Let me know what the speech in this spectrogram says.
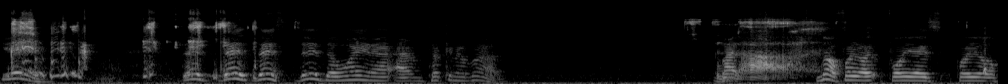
Yeah. that's, that's, that's, that's the wine I, I'm talking about. But nah. no, for your, for your, for your,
